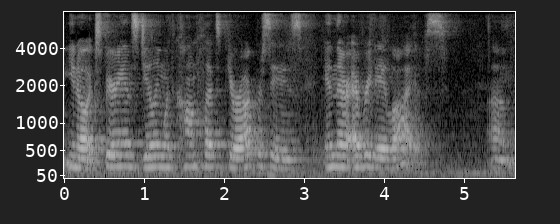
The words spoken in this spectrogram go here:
you know experience dealing with complex bureaucracies in their everyday lives. Um,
